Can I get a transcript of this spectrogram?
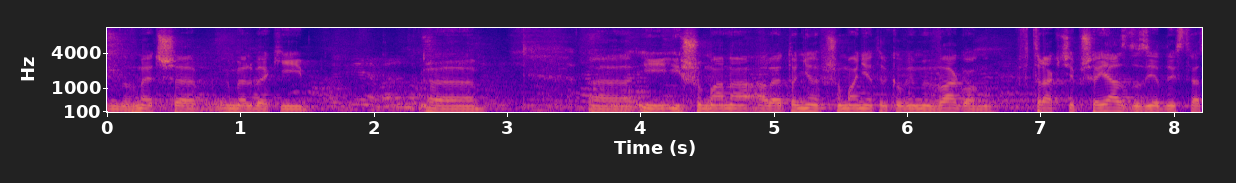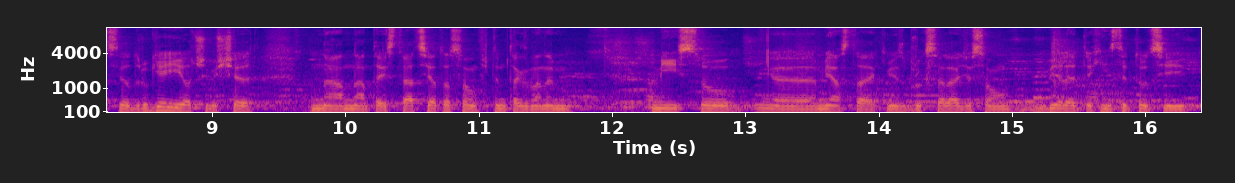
w metrze Melbeck i e, e, i, Schumana, ale to nie w Schumanie, tylko wiemy wagon trakcie przejazdu z jednej stacji do drugiej i oczywiście na, na tej stacji, a to są w tym tak zwanym miejscu e, miasta, jakim jest Bruksela, gdzie są wiele tych instytucji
